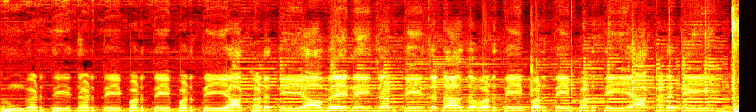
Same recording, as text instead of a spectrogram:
ડુંગરથી દડતી પડતી પડતી આખડતી ખડતી આવે નહીં જડતી જટા જવડતી પડતી પડતી આ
